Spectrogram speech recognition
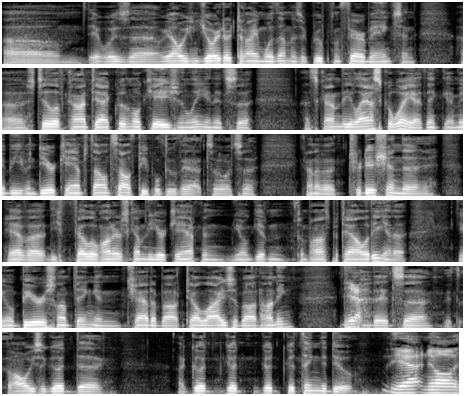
um, it was uh, we always enjoyed our time with them as a group from Fairbanks, and uh, still have contact with them occasionally. And it's uh, that's kind of the Alaska way. I think maybe even deer camps down south people do that. So it's a kind of a tradition to have uh, the fellow hunters come to your camp and you know give them some hospitality and a you know beer or something and chat about tell lies about hunting. Yeah. and it's uh, it's always a good. Uh, a good, good, good, good thing to do. Yeah, no,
